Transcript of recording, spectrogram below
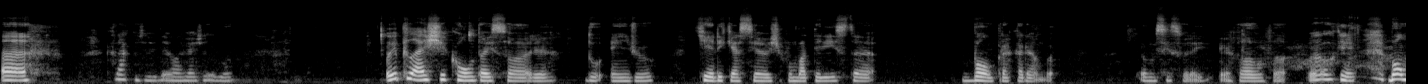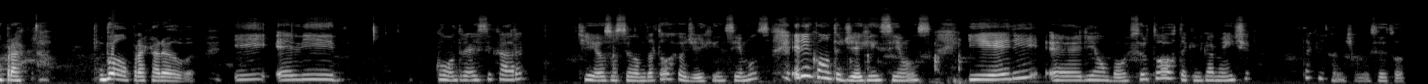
Uh, Caraca, eu dei uma viagem boa. O Whiplash conta a história do Andrew, que ele quer ser, tipo, um baterista bom pra caramba. Eu me censurei. Eu ia falar, vou falar. Ok. Bom pra. Bom pra caramba. E ele encontra esse cara, que eu sei o nome da torre, que é o Jake Simmons. Ele encontra o Jake Simmons e ele, ele é um bom instrutor, tecnicamente tecnicamente um instrutor.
